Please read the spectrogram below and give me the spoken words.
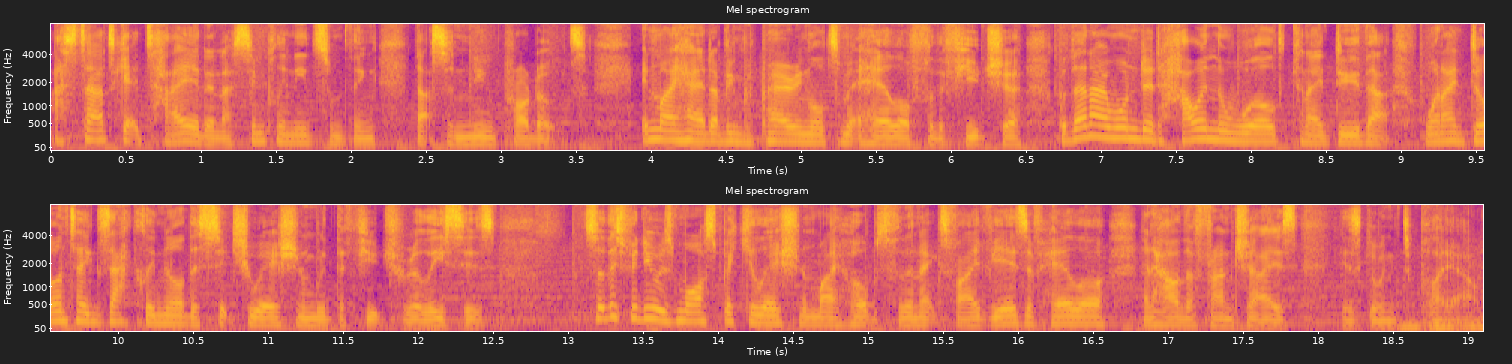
I start to get tired and I simply need something that's a new product. In my head, I've been preparing Ultimate Halo for the future, but then I wondered how in the world can I do that when I don't exactly know the situation with the future releases. So this video is more speculation and my hopes for the next 5 years of Halo and how the franchise is going to play out.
